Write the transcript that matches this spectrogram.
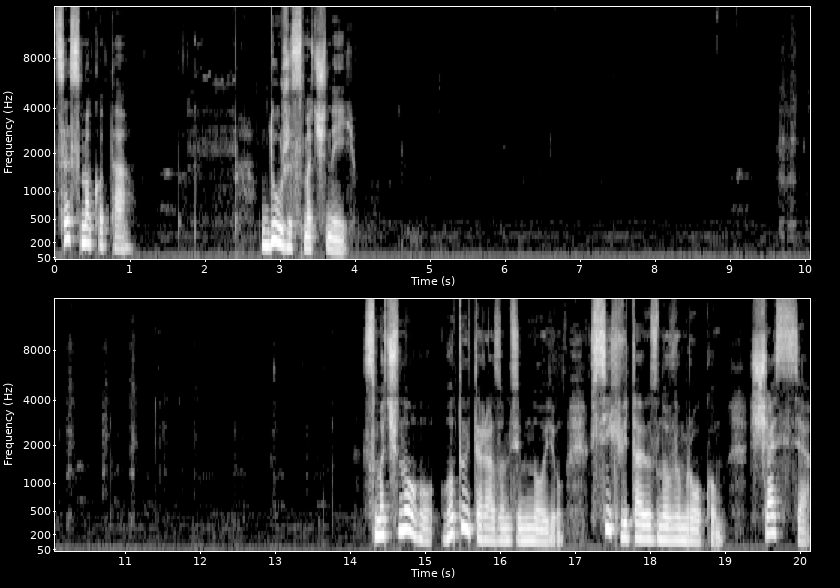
Це смакота. Дуже смачний. Смачного готуйте разом зі мною. Всіх вітаю з Новим роком. Щастя,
